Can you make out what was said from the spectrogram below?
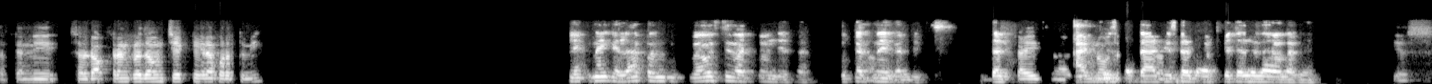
तर त्यांनी सर डॉक्टरांकडे जाऊन चेक केला परत तुम्ही. चेक नाही केला पण व्यवस्थित वाटतं म्हणजे सर. दुखत नाही कधी तर काही अं, आठ नव्हतं. दिवसात दहा दिवसात. हॉस्पिटलला जावं लागेल. येस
